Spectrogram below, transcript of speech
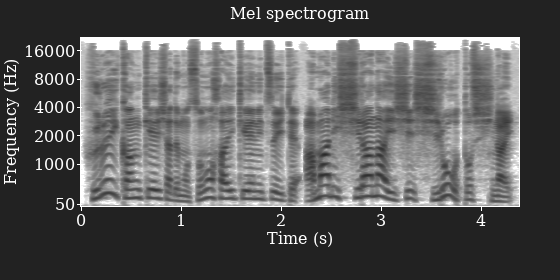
古い関係者でもその背景についてあまり知らないし知ろうとしない。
